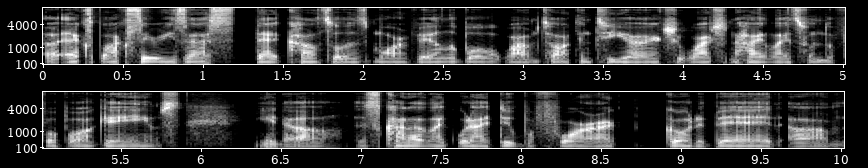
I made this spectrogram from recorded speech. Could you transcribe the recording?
Uh, Xbox Series S, that console is more available. While I'm talking to you, I'm actually watching highlights from the football games. You know, it's kind of like what I do before I go to bed. Um,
